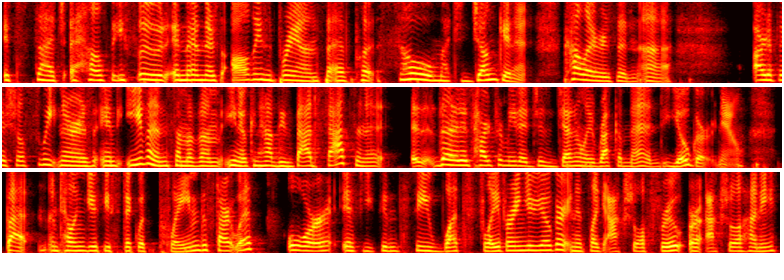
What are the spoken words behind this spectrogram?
it's such a healthy food. And then there's all these brands that have put so much junk in it, colors and uh, artificial sweeteners, and even some of them, you know, can have these bad fats in it uh, that it's hard for me to just generally recommend yogurt now. But I'm telling you, if you stick with plain to start with, or if you can see what's flavoring your yogurt and it's like actual fruit or actual honey,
